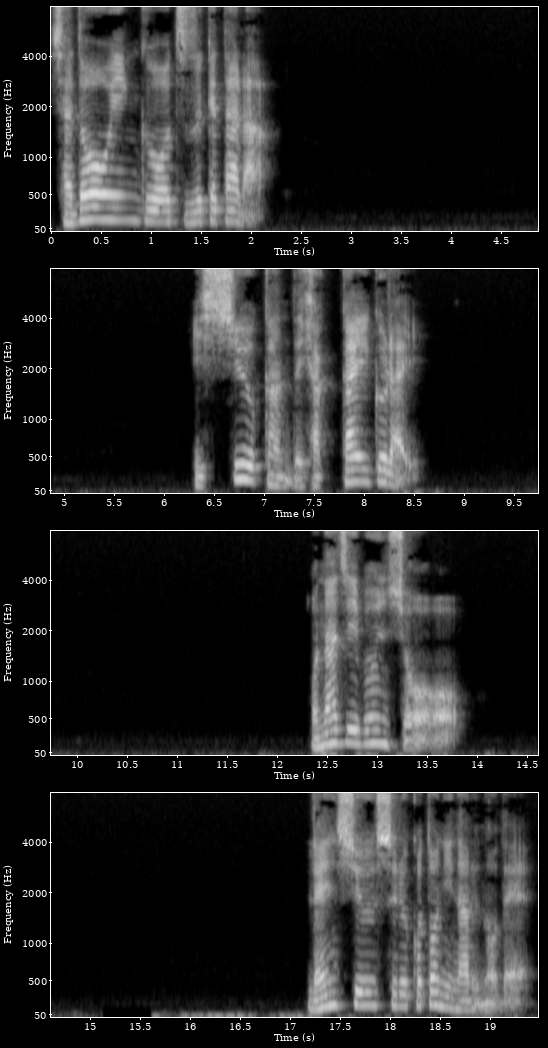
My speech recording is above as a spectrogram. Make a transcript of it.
シャドーイングを続けたら一週間で100回ぐらい同じ文章を練習することになるので、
